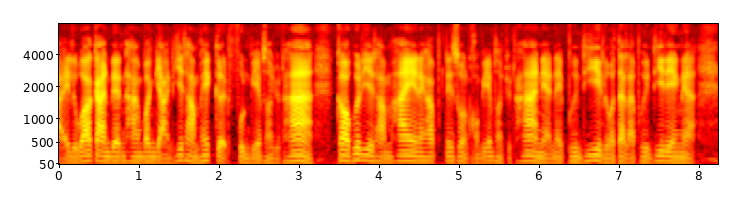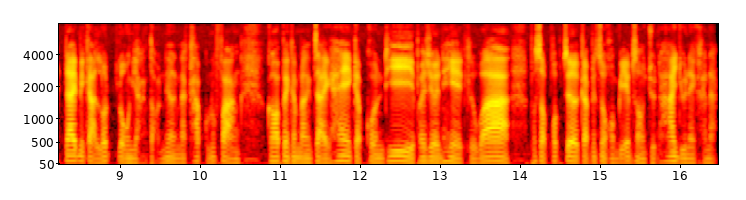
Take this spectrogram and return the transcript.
ายหรือว่าการเดินทางบางอย่างที่ทำให้เกิดฝุ่น PM 2.5 ก็เพื่อที่จะทำให้นะครับในส่วนของ PM 2.5 เนี่ยในพื้นที่หรือว่าแต่ละพื้นที่เองเนี่ยได้มีการลดลงอย่างต่อเนื่องนะครับคุณผู้ฟังก็เป็นกำลังใจให้กับคนที่เผชิญเหตุ หรือว่าประสบพบเจอกับในส่วนของ PM 2.5 อยู่ในขณะ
